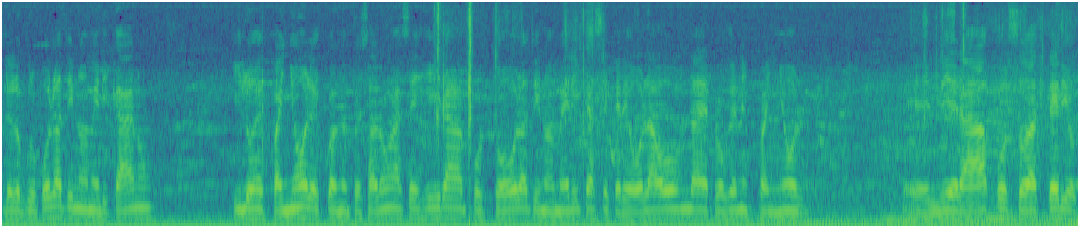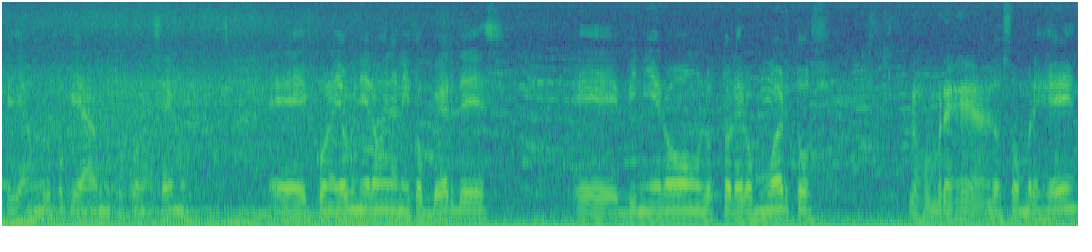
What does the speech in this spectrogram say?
de los grupos latinoamericanos y los españoles cuando empezaron a hacer giras por toda Latinoamérica se creó la onda de rock en español eh, liderada por Soda Stereo que ya es un grupo que ya muchos conocemos. Eh, con ellos vinieron Enanitos Verdes eh, vinieron los Toreros Muertos. Los Hombres G los Hombres G.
